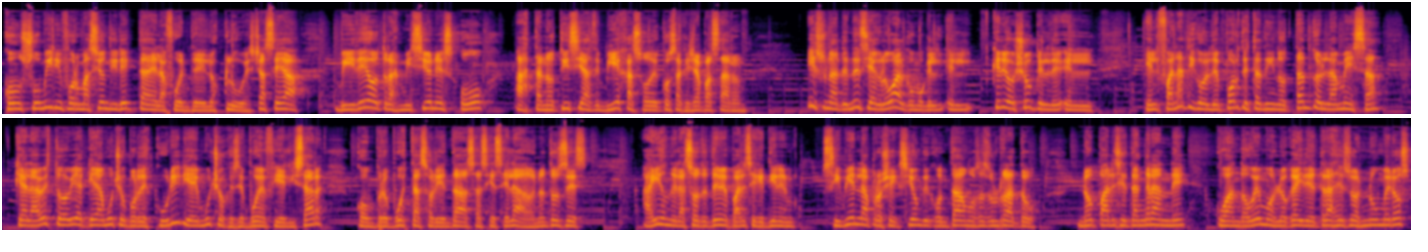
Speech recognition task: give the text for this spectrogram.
consumir información directa de la fuente de los clubes, ya sea video, transmisiones o hasta noticias viejas o de cosas que ya pasaron. Es una tendencia global, como que el, creo yo que el, el fanático del deporte está teniendo tanto en la mesa que a la vez todavía queda mucho por descubrir y hay muchos que se pueden fidelizar con propuestas orientadas hacia ese lado. Entonces, ahí donde las OTT me parece que tienen, si bien la proyección que contábamos hace un rato no parece tan grande, cuando vemos lo que hay detrás de esos números,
